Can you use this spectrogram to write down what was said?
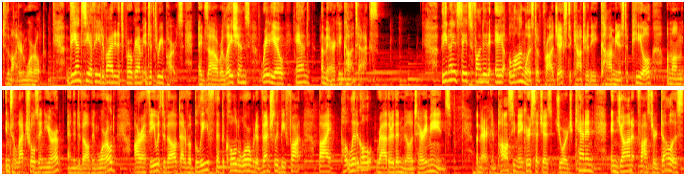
to the modern world. The NCFE divided its program into three parts exile relations, radio, and American contacts. The United States funded a long list of projects to counter the communist appeal among intellectuals in Europe and the developing world. RFE was developed out of a belief that the Cold War would eventually be fought by political rather than military means. American policymakers such as George Kennan and John Foster Dulles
